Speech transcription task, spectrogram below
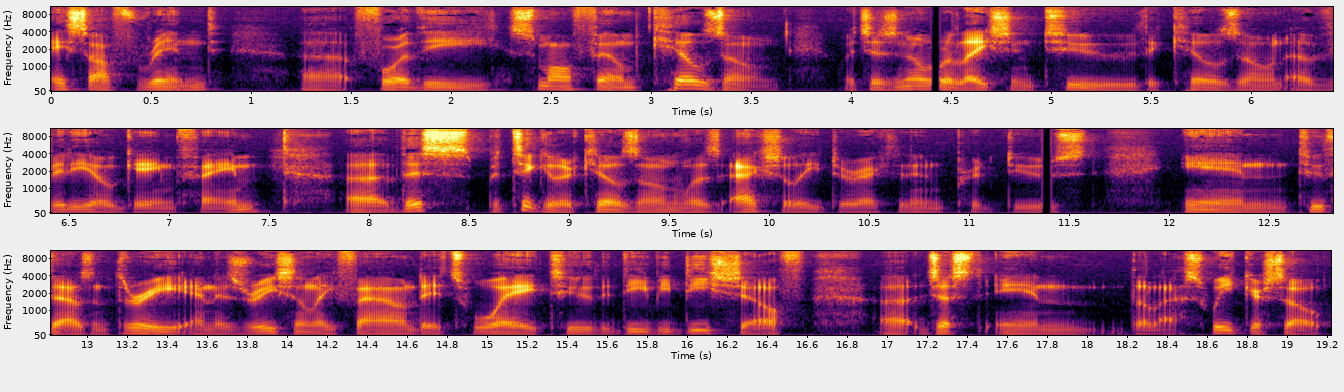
Assaf Rinde uh, for the small film Killzone, which has no relation to the Killzone of video game fame. Uh, this particular Killzone was actually directed and produced in 2003 and has recently found its way to the DVD shelf uh, just in the last week or so.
